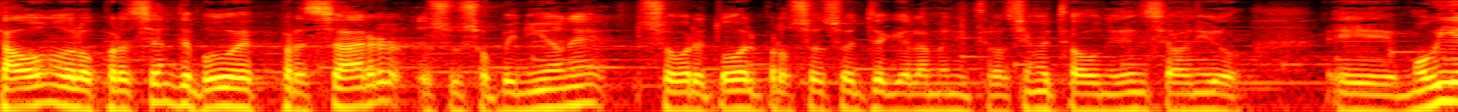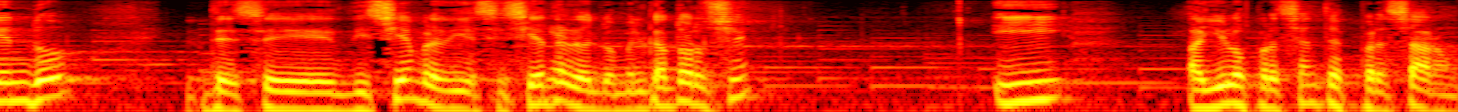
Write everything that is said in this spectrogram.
cada uno de los presentes pudo expresar sus opiniones sobre todo el proceso este que la administración estadounidense ha venido eh, moviendo desde diciembre 17 del 2014 y allí los presentes expresaron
